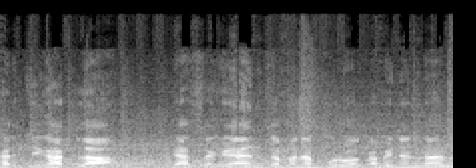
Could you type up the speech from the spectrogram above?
खर्ची घातला त्या सगळ्यांचं मनपूर्वक अभिनंदन.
